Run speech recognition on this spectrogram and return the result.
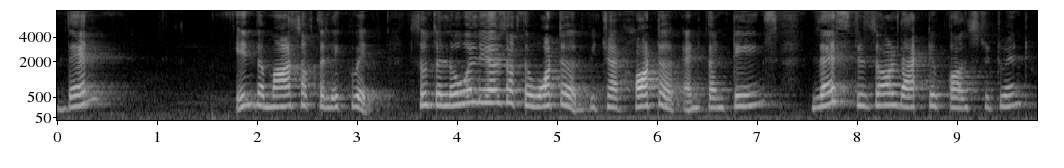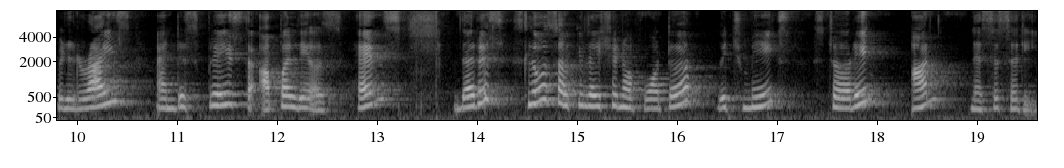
than in the mass of the liquid. So, the lower layers of the water which are hotter and contains less dissolved active constituent will rise and displace the upper layers. Hence, there is slow circulation of water which makes stirring unnecessary.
